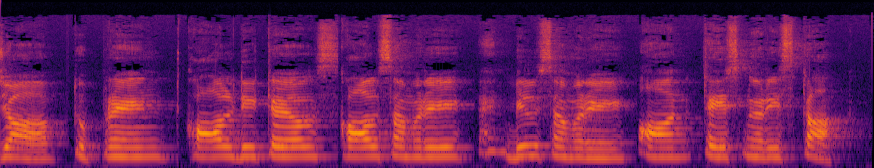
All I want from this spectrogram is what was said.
job to print call details, call summary and bill summary on stationery stock.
